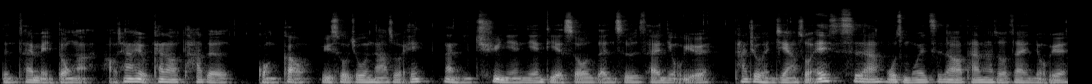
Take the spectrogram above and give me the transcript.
人在美东啊，好像还有看到他的广告。于是我就问他说：“诶，那你去年年底的时候人是不是在纽约？”他就很惊讶说：“诶，是啊，我怎么会知道他那时候在纽约？”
